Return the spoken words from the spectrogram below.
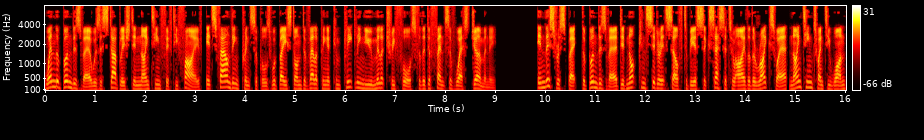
When the Bundeswehr was established in 1955, its founding principles were based on developing a completely new military force for the defense of West Germany. In this respect the Bundeswehr did not consider itself to be a successor to either the Reichswehr 1921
